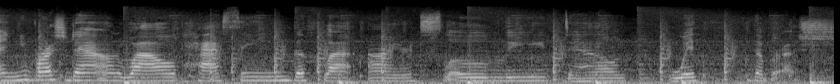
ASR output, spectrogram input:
and you brush down while passing the flat iron slowly down with the brush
